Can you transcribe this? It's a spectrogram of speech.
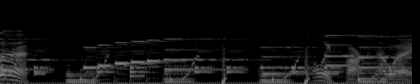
What the? Holy fuck, no way.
